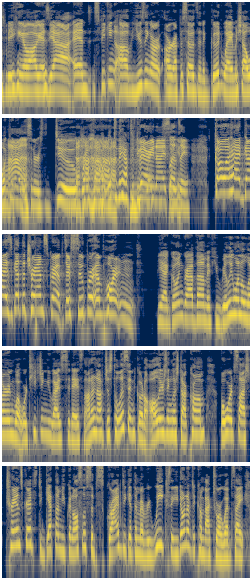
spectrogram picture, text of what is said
speaking of August, yeah. And speaking of using our, our episodes in a good way, Michelle, what can our Ah. listeners do right now? What do they have to do? Very right nice. Lindsay. Go ahead, guys. Get the transcripts. They're super important. Yeah, go and grab them. If you really want to learn what we're teaching you guys today, it's not enough just to listen. Go to allearsenglish.com forward slash transcripts to get them. You can also subscribe to get them every week so you don't have to come back to our website.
